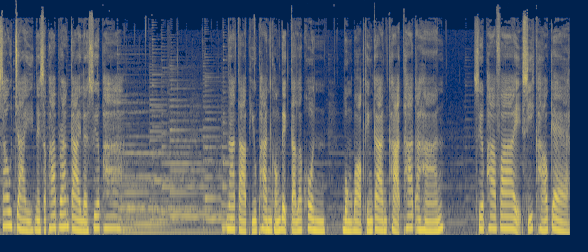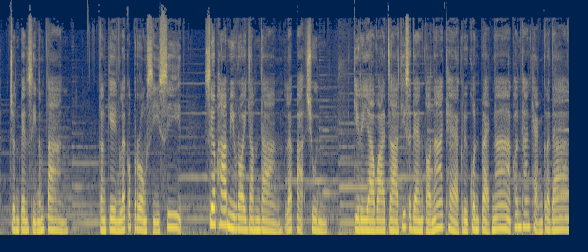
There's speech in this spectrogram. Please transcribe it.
เศร้าใจในสภาพร่างกายและเสื้อผ้า หน้าตาผิวพรรณของเด็กแต่ละคนบ่งบอกถึงการขาดธาตุอาหาร เสื้อผ้าฝ้าย สีขาวแก่จนเป็นสีน้ำตาล กางเกงและกระโปรงสีซีด เสื้อผ้ามีรอยดำด่างและปะชุน กิริยาวาจาที่แสดงต่อหน้าแขกหรือคนแปลกหน้าค่อนข้างแข็งกระด้าง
